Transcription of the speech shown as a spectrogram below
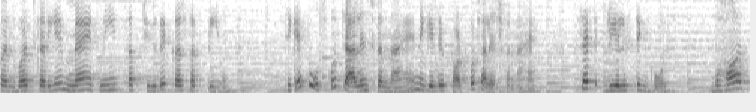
कन्वर्ट करिए, मैं इतनी सब चीज़ें कर सकती हूँ. ठीक है? तो उसको चैलेंज करना है नेगेटिव थॉट को चैलेंज करना है. सेट रियलिस्टिक गोल बहुत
